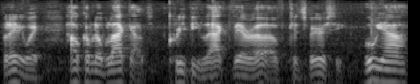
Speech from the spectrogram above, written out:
But anyway, how come no blackouts? Creepy lack thereof. Conspiracy. Booyah.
